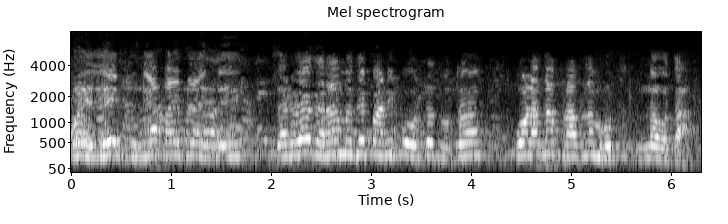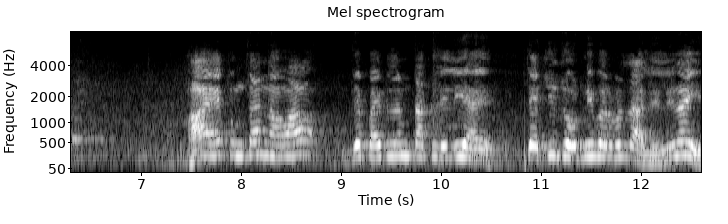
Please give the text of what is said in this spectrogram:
पहिले जुन्या पाईपलाईनने सर्व घरामध्ये पाणी पोहोचत होतं कोणाचा प्रॉब्लेम होत नव्हता. हा आहे तुमचा नवा जे पाईपलाईन टाकलेली आहे त्याची जोडणी बरोबर झालेली नाही.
